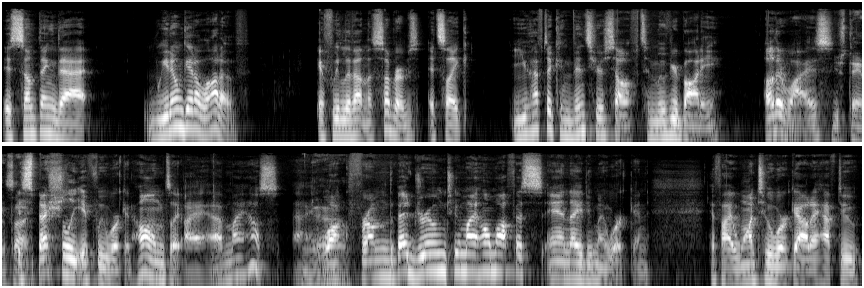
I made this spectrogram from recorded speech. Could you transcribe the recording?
is something that we don't get a lot of. If we live out in the suburbs, it's like you have to convince yourself to move your body. Otherwise, You stay inside. Especially if we work at home, it's like I have my house. I walk from the bedroom to my home office and I do my work. And if I want to work out, I have to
